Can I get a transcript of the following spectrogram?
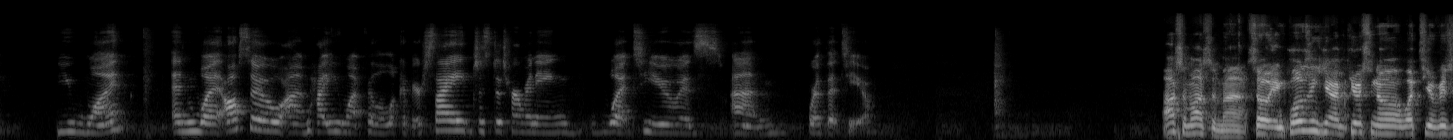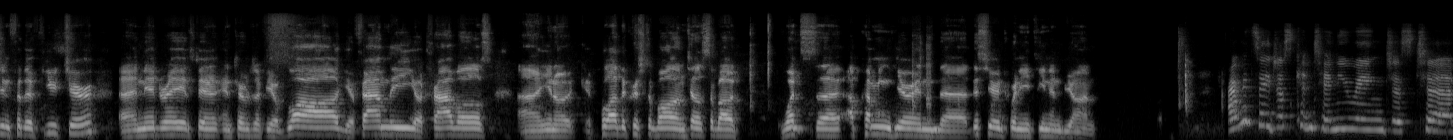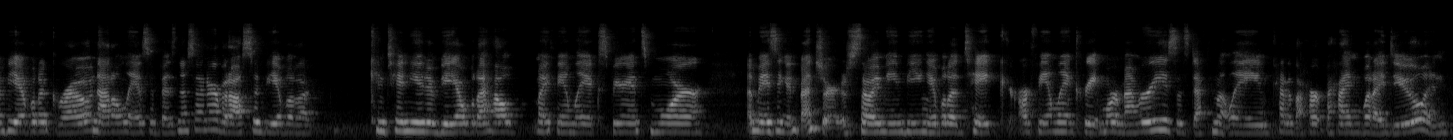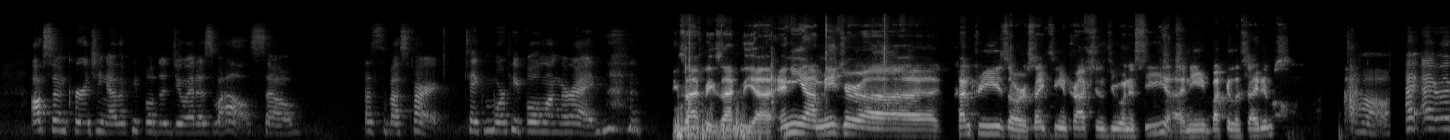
you want and what also um, how you want for the look of your site, just determining what to you is um, worth it to you. Awesome, awesome. Uh, so in closing here, I'm curious to know what's your vision for the future, uh, Nidra, in terms of your blog, your family, your travels. Uh, you know, pull out the crystal ball and tell us about what's uh, upcoming here in the, this year in 2018 and beyond. I would say just continuing just to be able to grow, not only as a business owner, but also be able to continue to be able to help my family experience more amazing adventures. So, I mean, being able to take our family and create more memories is definitely kind of the heart behind what I do, and also encouraging other people to do it as well. So, that's the best part taking more people along the ride. exactly, exactly. Uh, any uh, major uh, countries or sightseeing attractions you want to see? any bucket list items? Oh, I, I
